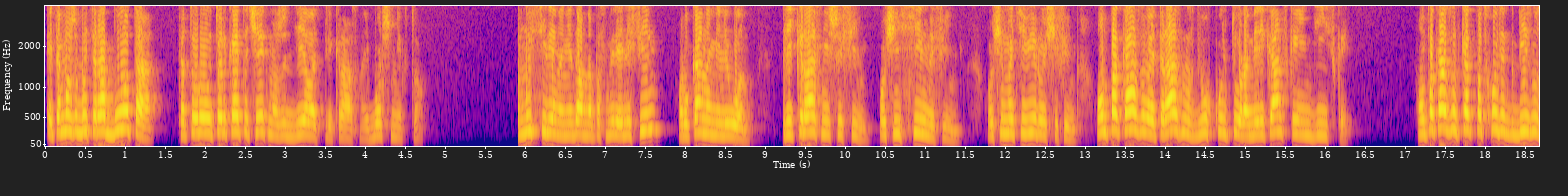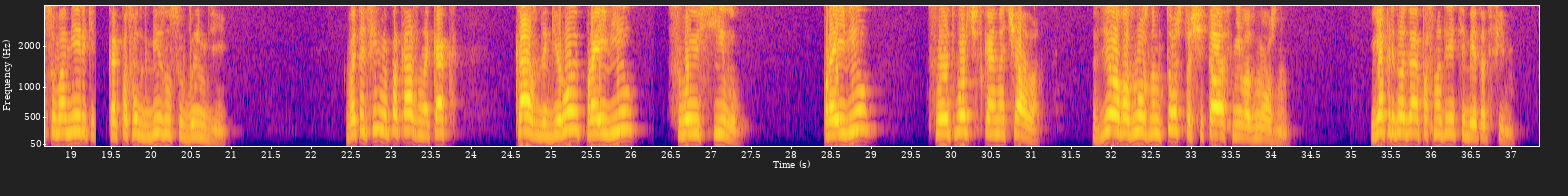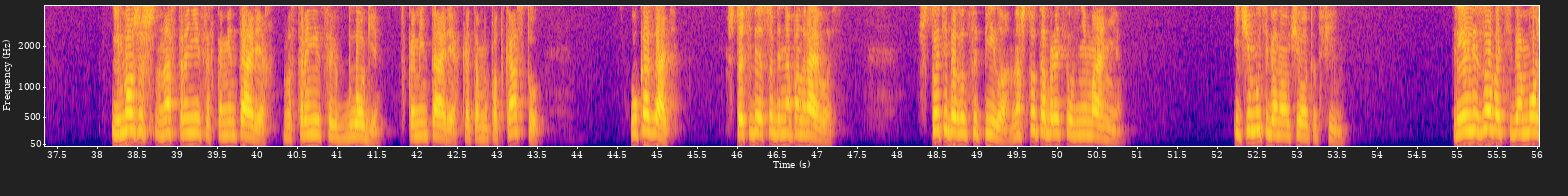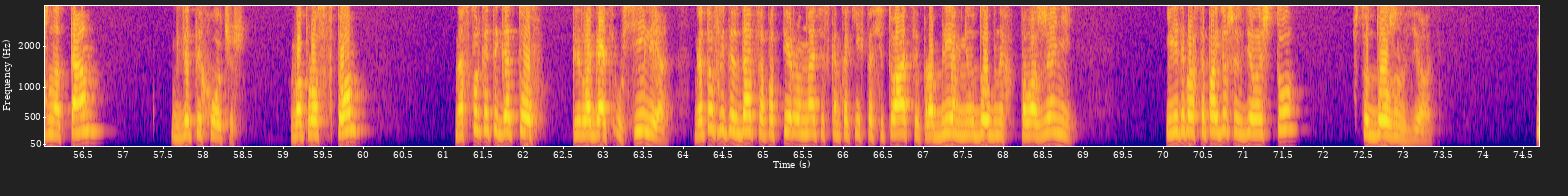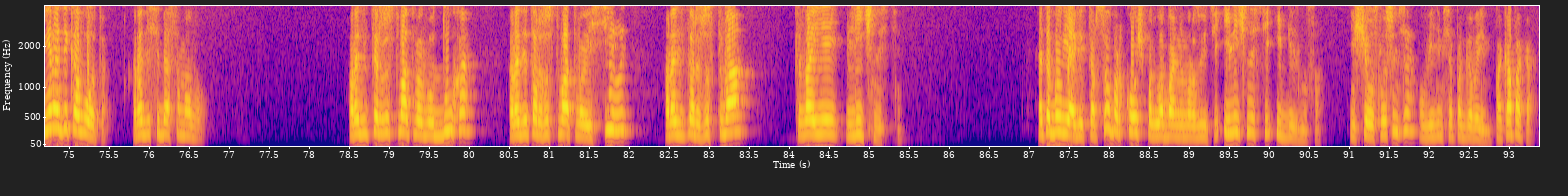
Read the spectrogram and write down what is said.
это может быть работа, которую только этот человек может делать прекрасно, и больше никто. Мы с Еленой недавно посмотрели фильм «Рука на миллион». Прекраснейший фильм, очень сильный фильм, очень мотивирующий фильм. Он показывает разность двух культур, американской и индийской. Он показывает, как подходит к бизнесу в Америке, как подходит к бизнесу в Индии. В этом фильме показано, как каждый герой проявил свою силу, проявил свое творческое начало, сделал возможным то, что считалось невозможным. Я предлагаю посмотреть тебе этот фильм. И можешь на странице в комментариях, на странице в блоге, в комментариях к этому подкасту указать, что тебе особенно понравилось, что тебя зацепило, на что ты обратил внимание – и чему тебя научил этот фильм? Реализовывать себя можно там, где ты хочешь. Вопрос в том, насколько ты готов прилагать усилия, готов ли ты сдаться под первым натиском каких-то ситуаций, проблем, неудобных положений, или ты просто пойдешь и сделаешь то, что должен сделать. Не ради кого-то, ради себя самого. Ради торжества твоего духа, ради торжества твоей силы, ради торжества твоей личности. Это был я, Виктор Собор, коуч по глобальному развитию и личности, и бизнеса. Еще услышимся, увидимся, поговорим. Пока-пока.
